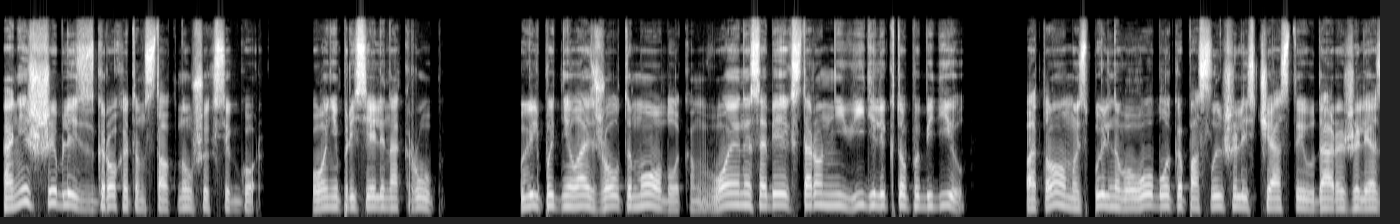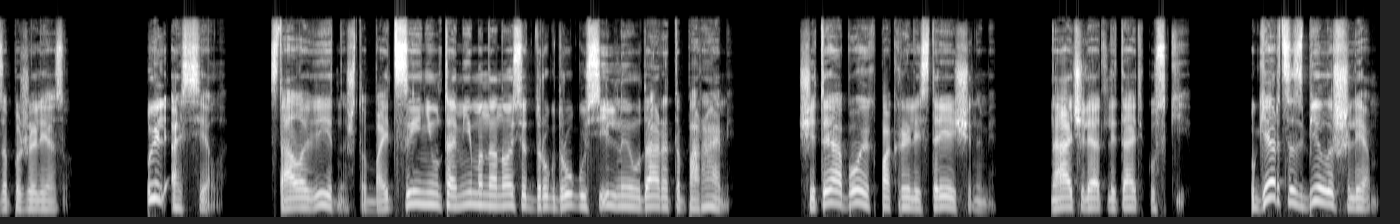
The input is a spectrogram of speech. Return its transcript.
Они сшиблись с грохотом столкнувшихся гор. Кони присели на крупы. Пыль поднялась желтым облаком, воины с обеих сторон не видели, кто победил. Потом из пыльного облака послышались частые удары железа по железу. Пыль осела. Стало видно, что бойцы неутомимо наносят друг другу сильные удары топорами. Щиты обоих покрылись трещинами. Начали отлетать куски. У герца сбило шлем.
